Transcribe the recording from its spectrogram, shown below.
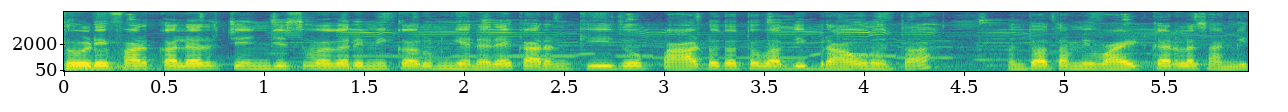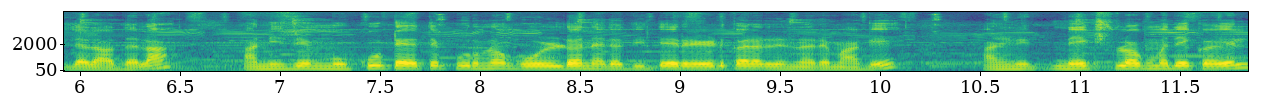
थोडेफार कलर चेंजेस वगैरे मी करून घेणार आहे कारण की जो पार्ट होता तो आधी ब्राऊन होता पण तो आता मी व्हाईट करायला सांगितलं दादाला. आणि जे मुकुट आहे ते पूर्ण गोल्डन आहे तर तिथे रेड कलर येणार आहे मागे. आणि नेक्स्ट व्लॉगमध्ये कळेल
